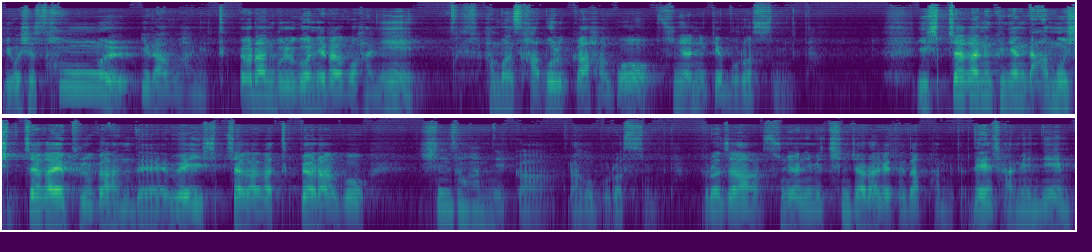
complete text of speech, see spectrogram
이것이 성물이라고 하니 특별한 물건이라고 하니 한번 사볼까 하고 수녀님께 물었습니다. 이 십자가는 그냥 나무 십자가에 불과한데 왜 이 십자가가 특별하고 신성합니까? 라고 물었습니다. 그러자 수녀님이 친절하게 대답합니다. 네 자매님,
